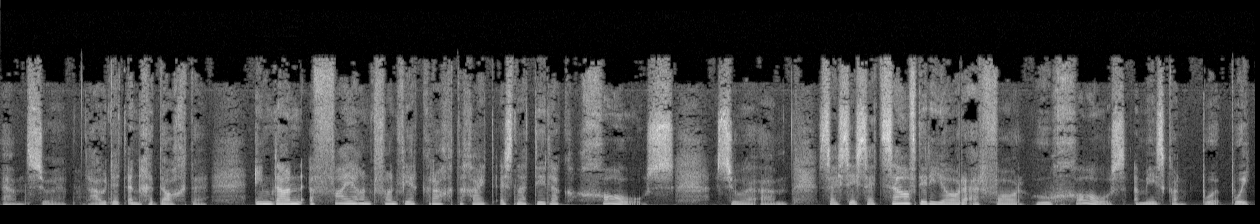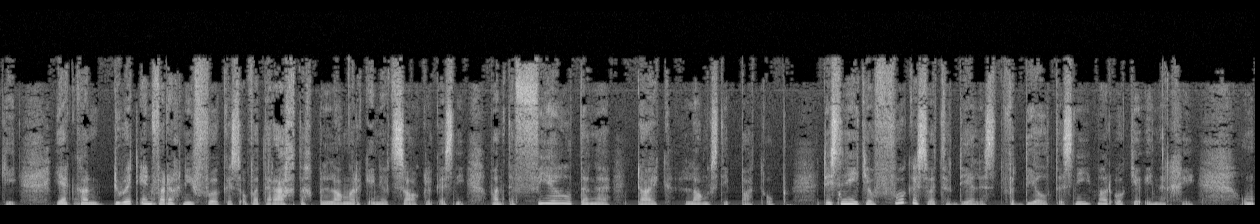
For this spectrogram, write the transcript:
Ehm um, so hou dit in gedagte. En dan 'n vyand van veerkragtigheid is natuurlik chaos. So ehm um, sy sê sy het self deur die jare ervaar hoe chaos 'n mens kan po poetjie. Jy kan dood eenvoudig nie fokus op wat regtig belangrik en noodsaaklik is nie, want te veel dinge duik langs die pad op. Dis nie net jou fokus wat verdeel is, verdeeld is nie, maar ook jou energie. Om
